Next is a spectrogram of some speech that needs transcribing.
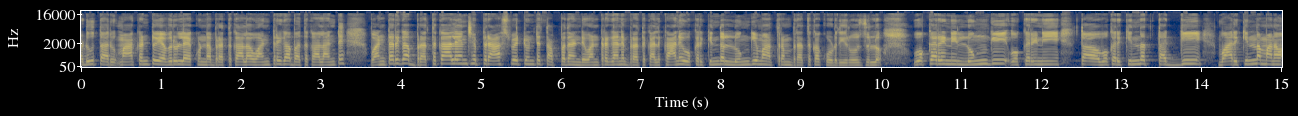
అడుగుతారు మాకంటూ ఎవరు లేకుండా బ్రతకాలా? ఒంటరిగా బ్రతకాలంటే ఒంటరిగా బ్రతకాలి అని చెప్పి రాసి పెట్టుంటే తప్పదండి ఒంటరిగానే బ్రతకాలి. కానీ ఒకరి కింద లొంగి మాత్రం బ్రతకకూడదు ఈ రోజుల్లో. ఒకరిని లొంగి ఒకరిని ఒకరి కింద తగ్గి వారి కింద మనం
